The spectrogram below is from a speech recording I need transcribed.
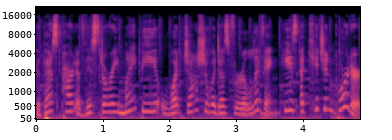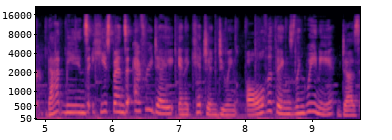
The best part of this story might be what Joshua does for a living. He's a kitchen porter. That means he spends every day in a kitchen doing all the things Linguini does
